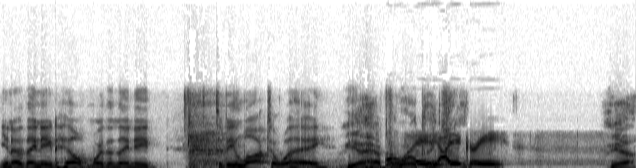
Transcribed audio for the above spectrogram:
you know, they need help more than they need to be locked away. Yeah, half the oh, world. I, I agree. Yeah,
